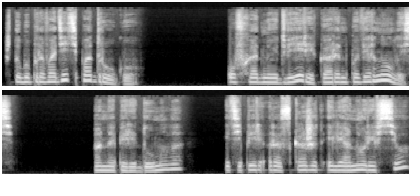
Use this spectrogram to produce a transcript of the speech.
чтобы проводить подругу. У входной двери Карен повернулась. Она передумала и теперь расскажет Элеоноре все?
